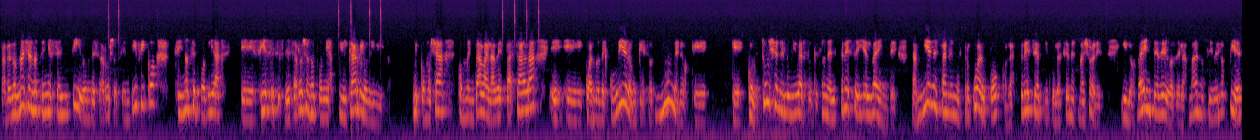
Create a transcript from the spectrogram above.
Para los mayas no tenía sentido un desarrollo científico si no se podía eh, si ese desarrollo no podía explicar lo divino. Y como ya comentaba la vez pasada, eh, eh, cuando descubrieron que esos números que, que construyen el universo, que son el 13 y el 20, también están en nuestro cuerpo, con las 13 articulaciones mayores y los 20 dedos de las manos y de los pies,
